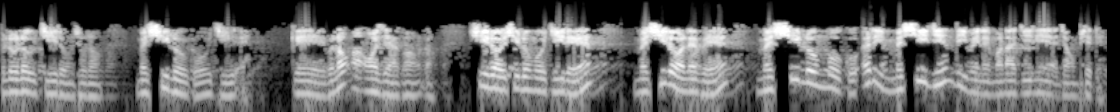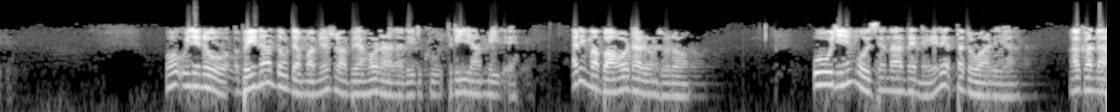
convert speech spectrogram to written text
ဘလို့လို့ကြီးတုံဆိုတော့မရှိလို့ကိုကြီးတယ်ကဲဘလို့အော်စရာကောင်းတော့ရှိတော့ရှိလို့မို့ကြီးတယ်မရှိတော့လည်းပဲမရှိလို့မို့ကိုအဲ့ဒီမရှိခြင်းဒီပင်လည်းမာနကြီးခြင်းရဲ့အကြောင်းဖြစ်တယ်ဟောဦးဇင်းတို့အဘိဓသုတ်တံမှာမြတ်စွာဘုရားဟောထားတာလေးတခုတတိယမိတယ်အဲ့ဒီမှာဘာဟောထားတုံဆိုတော့ဦးခြင်းကိုစဉ်းစားတဲ့နေတဲ့တတ္တဝါတွေဟာ အခန္ဓာ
